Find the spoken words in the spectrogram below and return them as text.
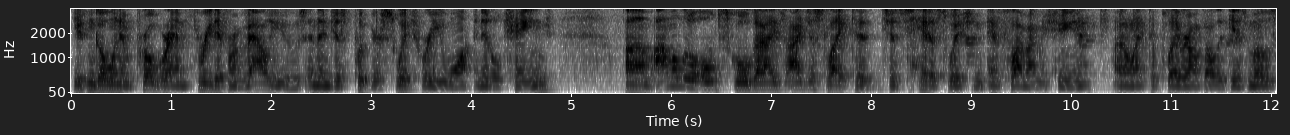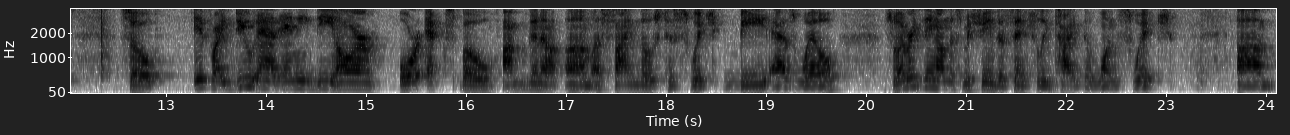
You can go in and program three different values and then just put your switch where you want and it'll change. Um, I'm a little old school, guys. I just like to just hit a switch and, and fly my machine. I don't like to play around with all the gizmos. So if I do add any DR or Expo, I'm going to um, assign those to switch B as well. So everything on this machine is essentially tied to one switch. Um,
